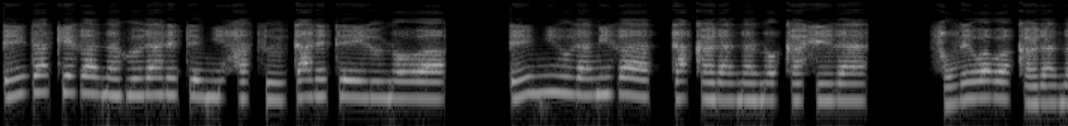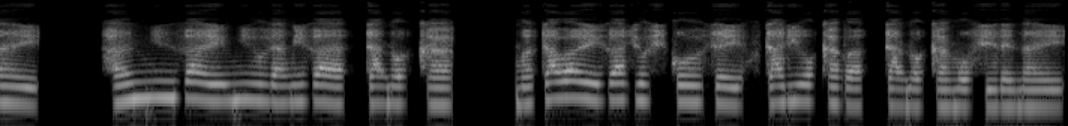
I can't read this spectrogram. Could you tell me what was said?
A だけが殴られて2発撃たれているのは、A に恨みがあったからなのかしら。それはわからない。犯人が A に恨みがあったのか、または A が女子高生二人をかばったのかもしれない。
